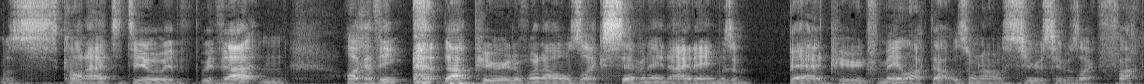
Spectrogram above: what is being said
was kind of had to deal with with that and like I think that period of when I was like 17 18 was a bad period for me like that was when I was seriously was like fuck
